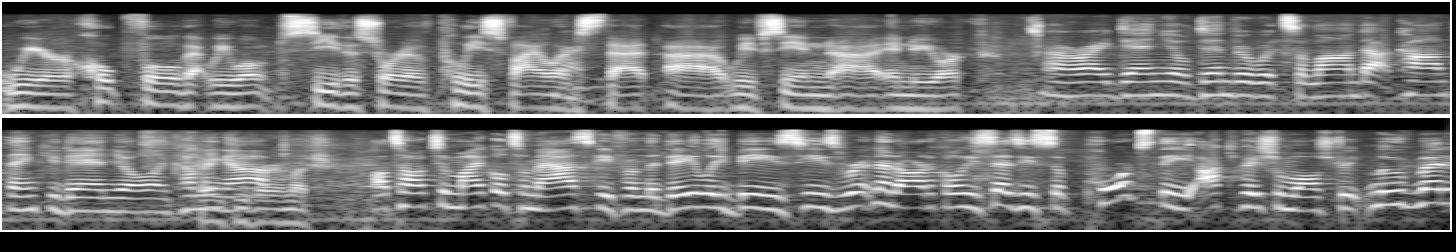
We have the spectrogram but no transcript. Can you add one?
we're hopeful that we won't see the sort of police violence right. that uh, we've seen in New York. All right, Daniel Denvir with Salon. Thank you, Daniel. And coming Thank up, very much. I'll talk to Michael Tomasky from the Daily Beast. He's written an article. He says he supports the Occupation Wall Street movement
